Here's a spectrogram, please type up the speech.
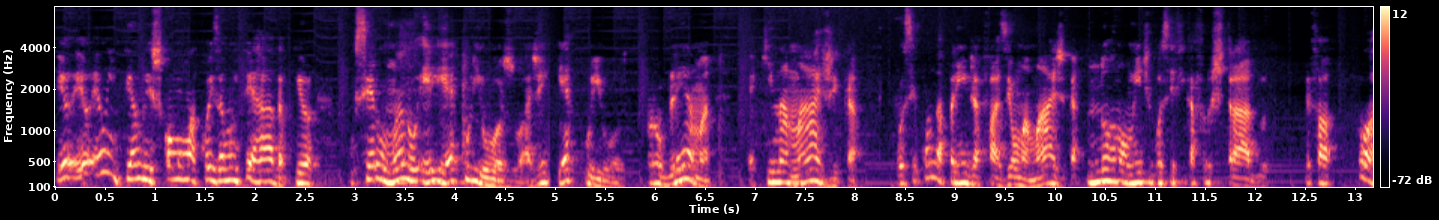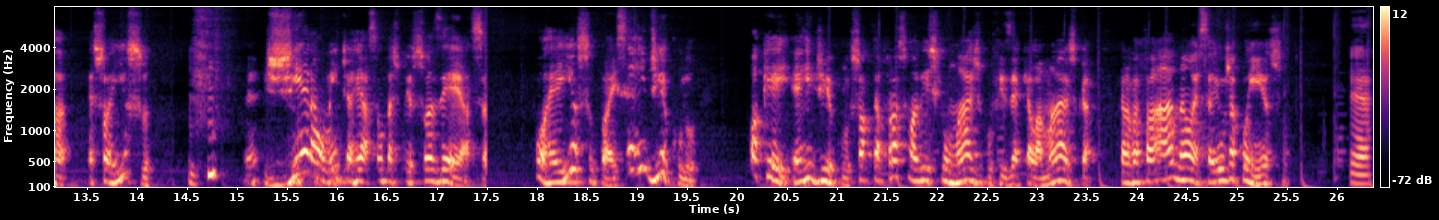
Eu, eu, eu entendo isso como uma coisa muito errada, porque o ser humano ele é curioso, a gente é curioso. O problema é que na mágica, você quando aprende a fazer uma mágica, normalmente você fica frustrado. Você fala, porra, é só isso? né? Geralmente a reação das pessoas é essa. Porra, é isso, pai? Isso é ridículo. Ok, é ridículo. Só que da próxima vez que um mágico fizer aquela mágica, o cara vai falar: ah, não, essa aí eu já conheço. É.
